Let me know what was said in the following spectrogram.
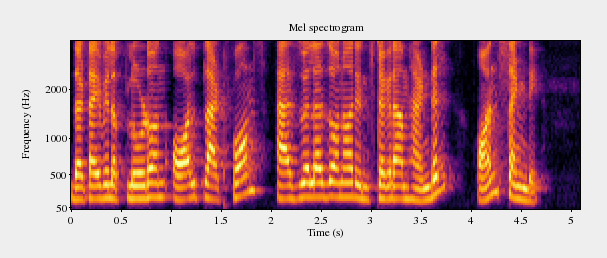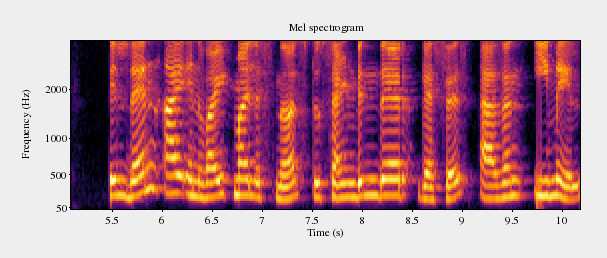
that I will upload on all platforms as well as on our Instagram handle on Sunday. Till then, I invite my listeners to send in their guesses as an email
